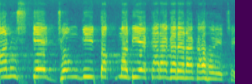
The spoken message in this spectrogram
মানুষকে জঙ্গি তকমা দিয়ে কারাগারে রাখা হয়েছে।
